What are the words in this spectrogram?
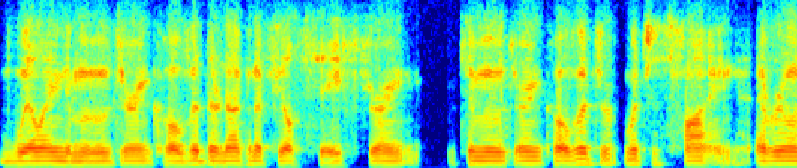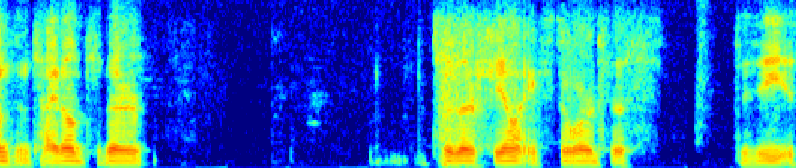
willing to move during COVID. They're not going to feel safe during to move during COVID, which is fine. Everyone's entitled to their to their feelings towards this disease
